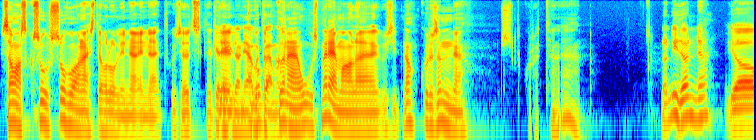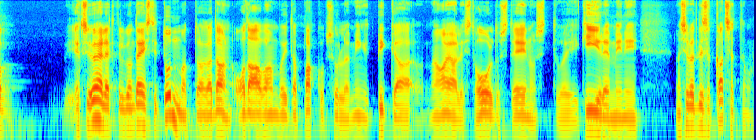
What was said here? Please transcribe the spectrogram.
samas ka suust suhu on hästi oluline, on ju, et kui sa ütlesid, et võtad kogemus. kõne Uus-Meremaale, küsid, noh, kuidas on ja kurat, väga hea on. No nii ta on jah, ja eks ühel hetkel, kui on täiesti tundmatu, aga ta on odavam või ta pakub sulle mingit pikaajalist hooldusteenust või kiiremini, no sa pead lihtsalt katsetama.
